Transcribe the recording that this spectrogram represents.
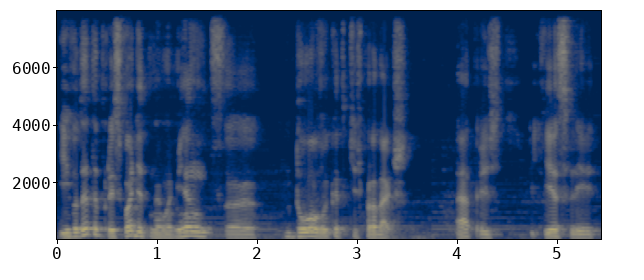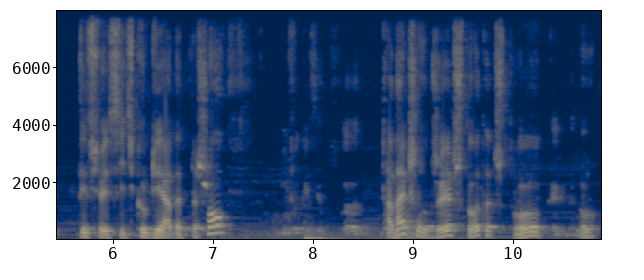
И вот это происходит на момент э, до выкатки в продакшн. Да? То есть, если ты все эти круги ада прошел, в продакшн уже что-то, что, как бы, ну,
